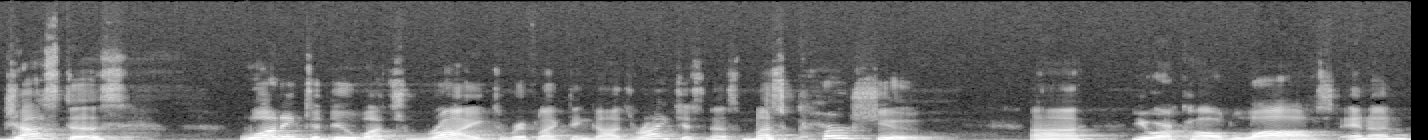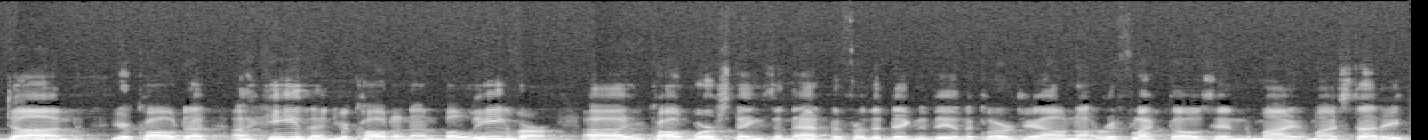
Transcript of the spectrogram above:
justice wanting to do what's right, reflecting God's righteousness, must curse you. Uh, you are called lost and undone. You're called a, a heathen. You're called an unbeliever. Uh, you're called worse things than that, but for the dignity of the clergy, I'll not reflect those in my, my study.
